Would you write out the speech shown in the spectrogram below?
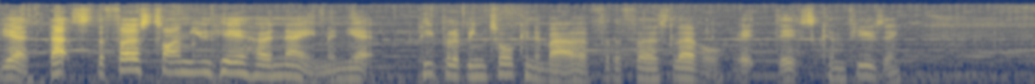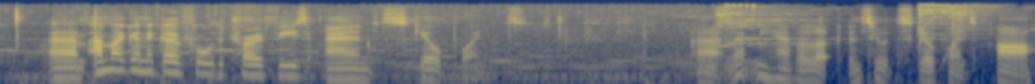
Yeah, that's the first time you hear her name, and yet people have been talking about her for the first level. It, it's confusing. Um, am I going to go for all the trophies and skill points? Uh, let me have a look and see what the skill points are.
